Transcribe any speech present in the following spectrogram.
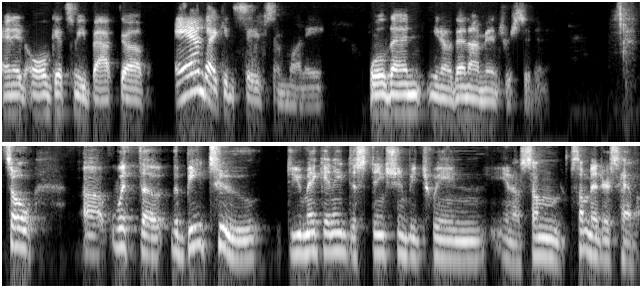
and it all gets me backed up, and I can save some money, well, then you know, then I'm interested in it. So, uh, with the the B two, do you make any distinction between you know some some vendors have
